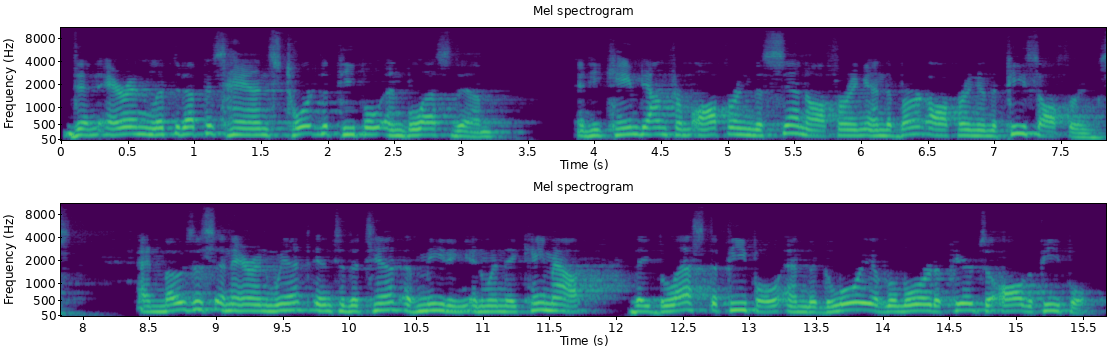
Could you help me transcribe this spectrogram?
Then Aaron lifted up his hands toward the people and blessed them. And he came down from offering the sin offering and the burnt offering and the peace offerings. And Moses and Aaron went into the tent of meeting, and when they came out, they blessed the people, and the glory of the Lord appeared to all the people.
